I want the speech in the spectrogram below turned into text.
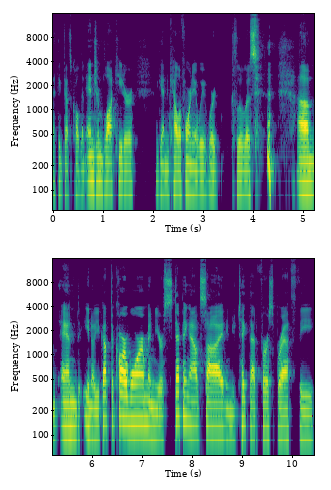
I think that's called an engine block heater. Again in california we, we're clueless. Um, and you know you got the car warm and you're stepping outside and you take that first breath the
